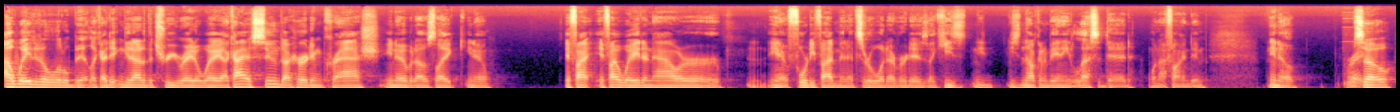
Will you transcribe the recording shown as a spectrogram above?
I waited a little bit. Like I didn't get out of the tree right away. Like I assumed I heard him crash, you know, but I was like, you know, if I if I wait an hour or you know forty five minutes or whatever it is, like he's he, he's not going to be any less dead when I find him, you know. Right. So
